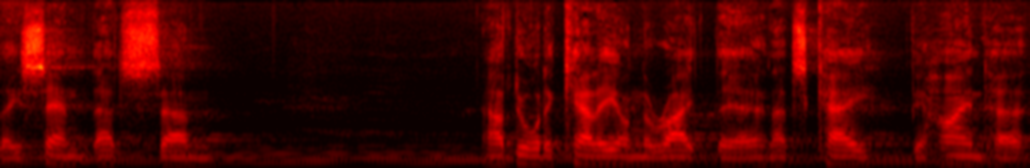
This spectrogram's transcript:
they sent. That's um, our daughter Kelly on the right there. And that's Kay behind her.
